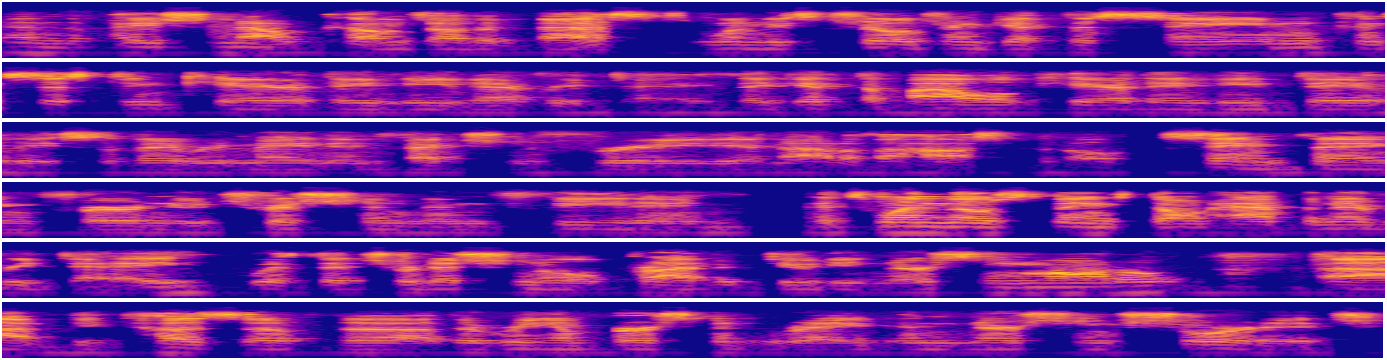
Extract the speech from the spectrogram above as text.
and the patient outcomes are the best when these children get the same consistent care they need every day. They get the bowel care they need daily, so they remain infection free and out of the hospital. Same thing for nutrition and feeding. It's when those things don't happen every day with the traditional private duty nursing model uh, because of the, the reimbursement rate and nursing shortage.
